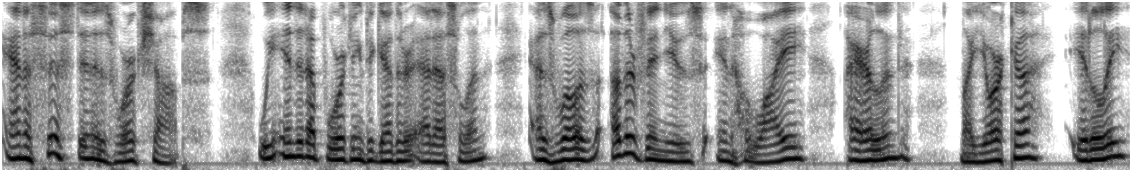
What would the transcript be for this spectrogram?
and assist in his workshops. We ended up working together at Esalen, as well as other venues in Hawaii, Ireland, Mallorca, Italy,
